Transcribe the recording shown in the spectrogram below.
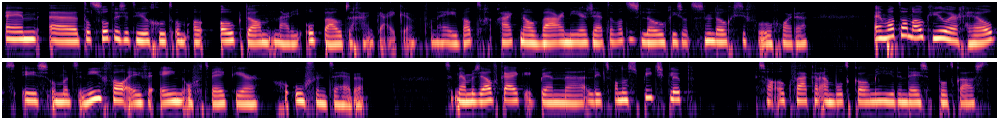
En uh, tot slot is het heel goed om ook dan naar die opbouw te gaan kijken. Van hé, hey, wat ga ik nou waar neerzetten? Wat is logisch? Wat is een logische volgorde? En wat dan ook heel erg helpt, is om het in ieder geval even één of twee keer geoefend te hebben. Als ik naar mezelf kijk, ik ben uh, lid van een speechclub. Zal ook vaker aan bod komen hier in deze podcast.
